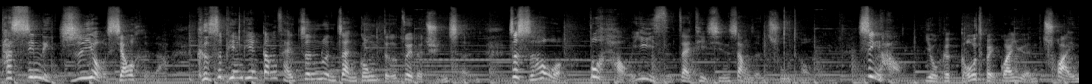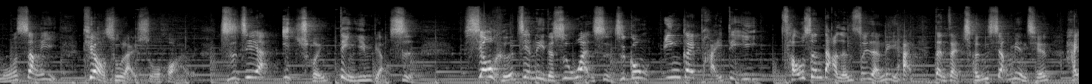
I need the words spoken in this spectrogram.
他心里只有萧何啊，可是偏偏刚才争论战功得罪了群臣，这时候我不好意思再替心上人出头。幸好有个狗腿官员揣摩上意，跳出来说话了，直接啊一锤定音表示。萧何建立的是万世之功，应该排第一。曹参大人虽然厉害，但在丞相面前还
